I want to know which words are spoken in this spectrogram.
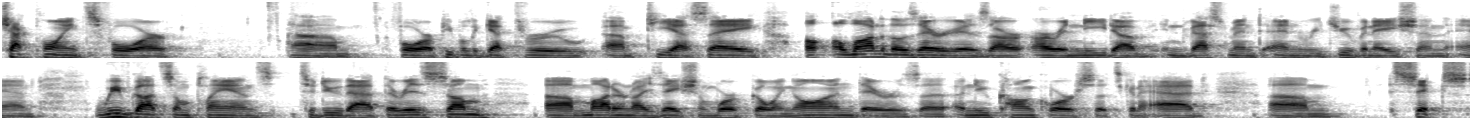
checkpoints for um, for people to get through um, TSA. A, a, lot of those areas are are in need of investment and rejuvenation, and we've got some plans to do that. There is some. Uh, modernization work going on. There's a, a new concourse that's going to add um, six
